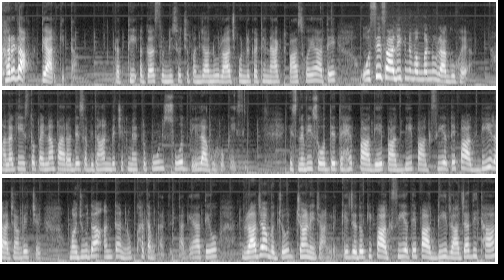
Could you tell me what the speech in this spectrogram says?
ਖਰੜਾ ਤਿਆਰ ਕੀਤਾ। 31 ਅਗਸਤ 1956 ਨੂੰ ਰਾਜ ਪੁਨਰਗਠਨ ਐਕਟ ਪਾਸ ਹੋਇਆ ਅਤੇ ਉਸੇ ਸਾਲ 1 ਨਵੰਬਰ ਨੂੰ ਲਾਗੂ ਹੋਇਆ। ਹਾਲਾਂਕਿ ਇਸ ਤੋਂ ਪਹਿਲਾਂ ਭਾਰਤ ਦੇ ਸੰਵਿਧਾਨ ਵਿੱਚ ਇੱਕ ਮਹੱਤਵਪੂਰਨ ਸੋਧ ਵੀ ਲਾਗੂ ਹੋ ਗਈ ਸੀ। ਇਸ ਨਵੀਂ ਸੋਧ ਦੇ ਤਹਿਤ ਭਾਗ A, ਭਾਗ B, ਭਾਗ C ਅਤੇ ਭਾਗ D ਰਾਜਾਂ ਵਿੱਚ ਮੌਜੂਦਾ ਅੰਤਰ ਨੂੰ ਖਤਮ ਕਰ ਦਿੱਤਾ ਗਿਆ ਅਤੇ ਉਹ ਰਾਜਾਂ ਵਜੋਂ ਜਾਣੇ ਜਾਣ ਲੱਗੇ ਜਦੋਂ ਕਿ ਭਾਗ C ਅਤੇ ਭਾਗ D ਰਾਜਾਂ ਦੀ ਥਾਂ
